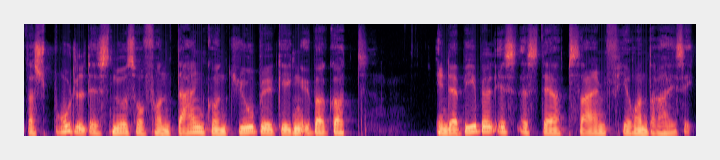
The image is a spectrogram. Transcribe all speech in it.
Das sprudelt es nur so von Dank und Jubel gegenüber Gott. In der Bibel ist es der Psalm 34.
